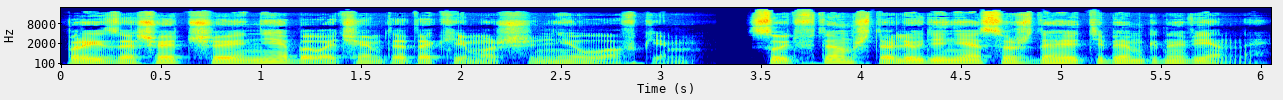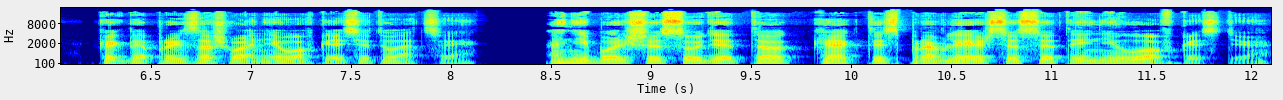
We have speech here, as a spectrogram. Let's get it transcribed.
произошедшее не было чем-то таким уж неловким. Суть в том, что люди не осуждают тебя мгновенно, когда произошла неловкая ситуация. Они больше судят то, как ты справляешься с этой неловкостью.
